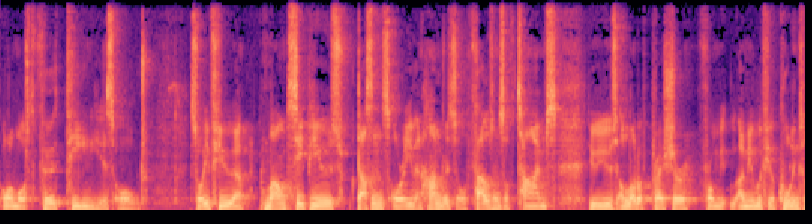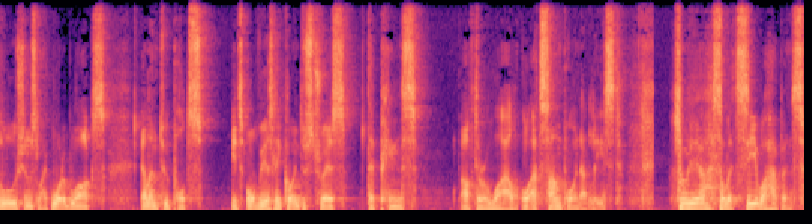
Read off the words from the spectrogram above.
almost 13 years old. So if you uh, mount CPUs dozens or even hundreds or thousands of times, you use a lot of pressure from, I mean, with your cooling solutions like water blocks, LN2 pots, it's obviously going to stress the pins after a while, or at some point at least. So yeah, so let's see what happens.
